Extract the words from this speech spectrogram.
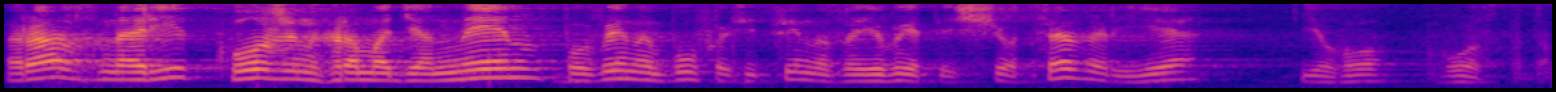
Раз на рік кожен громадянин повинен був офіційно заявити, що Цезар є його Господом.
